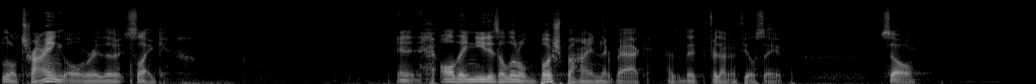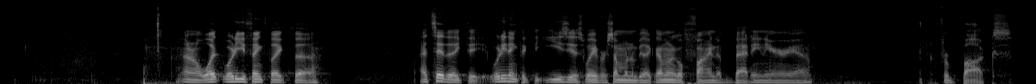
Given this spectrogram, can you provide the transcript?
little triangle where it's like, and it, all they need is a little bush behind their back they, for them to feel safe. So, I don't know. What what do you think? Like the, I'd say like the what do you think like the easiest way for someone to be like I'm gonna go find a bedding area for bucks.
